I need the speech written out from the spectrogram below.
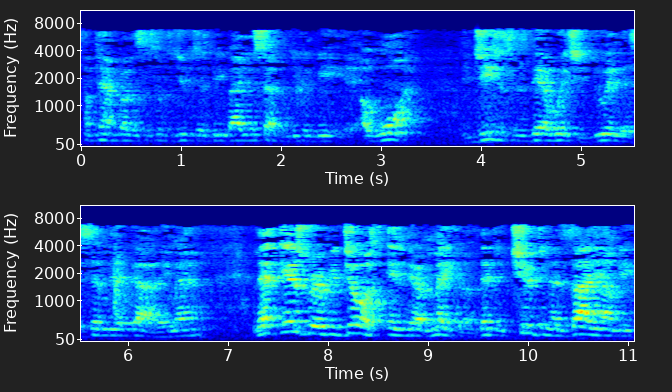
Sometimes, brothers and sisters, you just be by yourself and you can be a one. Jesus is there with you. You in the assembly of God. Amen. Let Israel rejoice in their maker. Let the children of Zion be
